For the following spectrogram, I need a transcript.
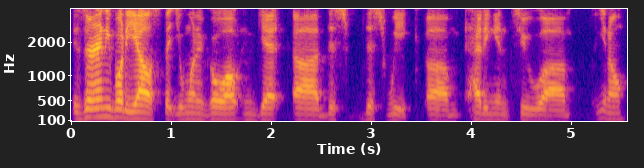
Is there anybody else that you want to go out and get uh, this this week, um, heading into uh, you know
